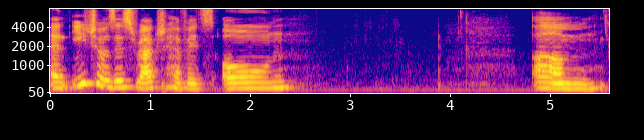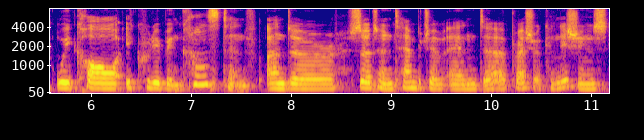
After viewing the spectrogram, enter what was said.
And each of these reactions have its own, um, we call equilibrium constant under certain temperature and uh, pressure conditions.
